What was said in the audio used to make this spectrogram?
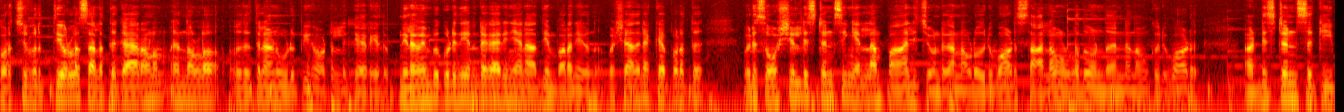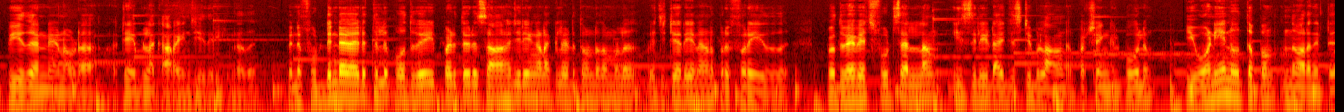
കുറച്ച് വൃത്തിയുള്ള സ്ഥലത്ത് കയറണം എന്നുള്ള വിധത്തിലാണ് ഉടുപ്പി ഹോട്ടലിൽ കയറിയത്. നിലവെമ്പ് കുടിനീരിന്റെ കാര്യം ഞാൻ ആദ്യം പറഞ്ഞിരുന്നു. പക്ഷേ അതിനൊക്കെ അപ്പുറത്ത് ഒരു സോഷ്യൽ ഡിസ്റ്റൻസിങ് എല്ലാം പാലിച്ചുകൊണ്ട് കാരണം അവിടെ ഒരുപാട് സ്ഥലം ഉള്ളതുകൊണ്ട് തന്നെ നമുക്ക് ഒരുപാട് ഡിസ്റ്റൻസ് കീപ്പ് ചെയ്ത് തന്നെയാണ് അവിടെ ടേബിളൊക്കെ അറേഞ്ച് ചെയ്തിരിക്കുന്നത്. പിന്നെ ഫുഡിന്റെ കാര്യത്തിൽ പൊതുവേ ഇപ്പോഴത്തെ ഒരു സാഹചര്യം കണക്കിലെടുത്തുകൊണ്ട് നമ്മൾ വെജിറ്റേറിയൻ ആണ് പ്രിഫർ ചെയ്തത്. പൊതുവേ വെജ് ഫുഡ്സ് എല്ലാം ഈസിലി ഡൈജസ്റ്റബിൾ ആണ്. പക്ഷേ എങ്കിൽ പോലും ഈ ഓണിയൻ ഊത്തപ്പം എന്ന് പറഞ്ഞിട്ട്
